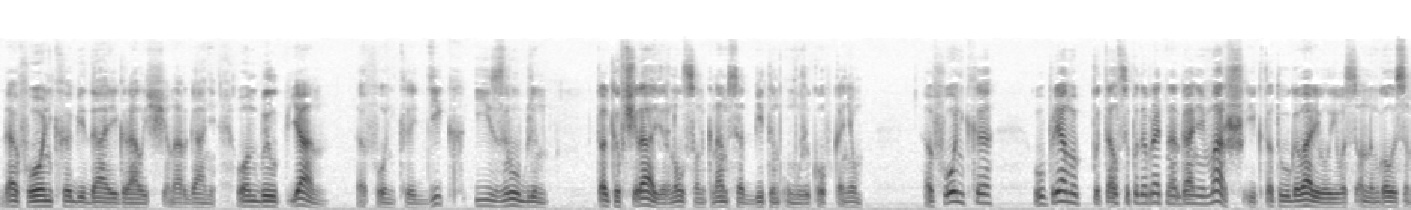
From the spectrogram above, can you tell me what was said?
Да Фонька, беда, играл еще на органе. Он был пьян, а Фонька дик и изрублен. Только вчера вернулся он к нам с отбитым у мужиков конем. А Фонька упрямо пытался подобрать на органе марш, и кто-то уговаривал его сонным голосом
